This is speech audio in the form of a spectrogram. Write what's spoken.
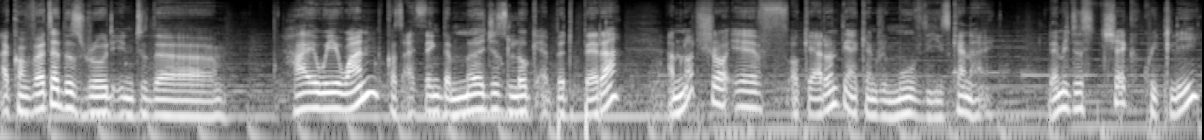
I converted this road into the highway one because I think the merges look a bit better. I'm not sure if... Okay, I don't think I can remove these, can I? Let me just check quickly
